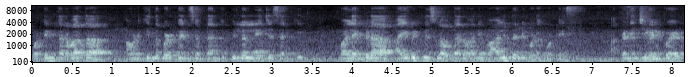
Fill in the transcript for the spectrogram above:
కొట్టిన తర్వాత ఆవిడ కింద పడిపోయిన శబ్దానికి పిల్లలు లేచేసరికి వాళ్ళు ఎక్కడ ఐ విట్నెస్లు అవుతారు అని వాళ్ళిద్దరిని కూడా కొట్టేసి అక్కడి నుంచి వెళ్ళిపోయాడు.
